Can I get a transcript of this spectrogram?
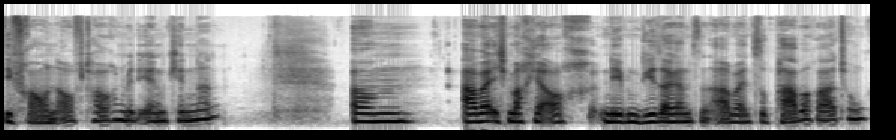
die Frauen auftauchen mit ihren Kindern. Ähm, aber ich mache ja auch neben dieser ganzen Arbeit so Paarberatung.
